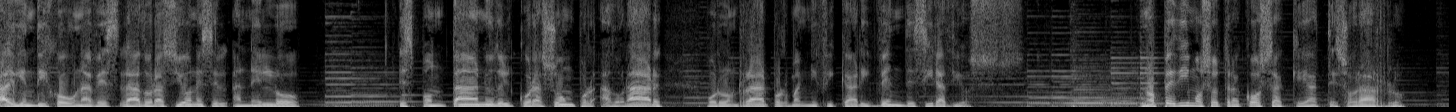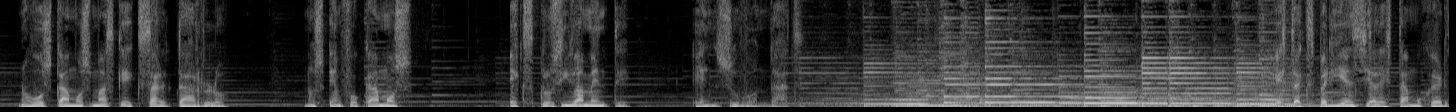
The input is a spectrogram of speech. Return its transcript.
Alguien dijo una vez, la adoración es el anhelo espontáneo del corazón por adorar, por honrar, por magnificar y bendecir a Dios. No pedimos otra cosa que atesorarlo, no buscamos más que exaltarlo, nos enfocamos exclusivamente en su bondad. esta experiencia de esta mujer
